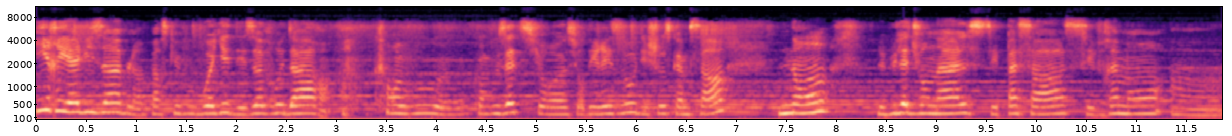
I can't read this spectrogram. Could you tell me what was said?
irréalisable parce que vous voyez des œuvres d'art quand vous, euh, quand vous êtes sur, euh, sur des réseaux, des choses comme ça. Non, le bullet journal, c'est pas ça, c'est vraiment un...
